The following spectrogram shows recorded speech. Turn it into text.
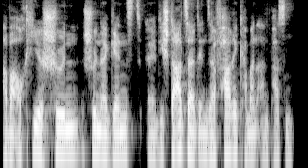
aber auch hier schön, schön ergänzt. Äh, die Startseite in Safari kann man anpassen.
